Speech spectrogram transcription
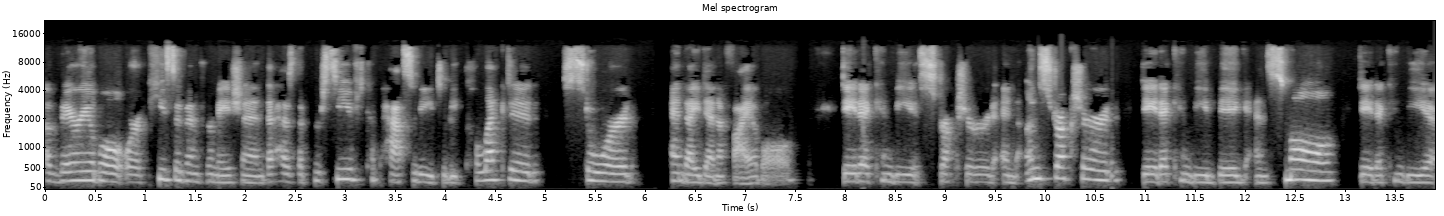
a variable, or a piece of information that has the perceived capacity to be collected, stored, and identifiable. Data can be structured and unstructured. Data can be big and small. Data can be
